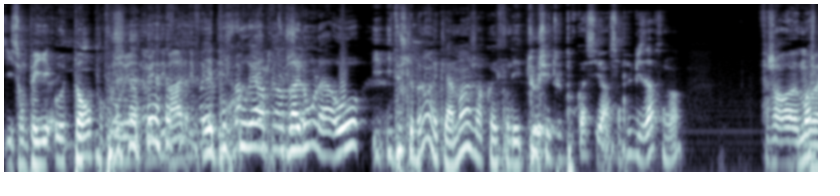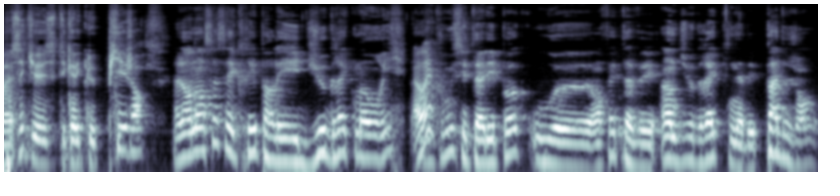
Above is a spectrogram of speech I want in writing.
Ils sont payés autant pour courir Non, mais des- des fois, il y a Et des pour joueurs, courir quand après même, un ils ballon là-haut, Ils, ils touchent le ballon avec la main, genre quand ils font des touches et tout. Pourquoi c'est c'est un peu bizarre ça, non? Enfin, genre, euh, moi je Ouais. pensais que c'était qu'avec le pied, genre. Alors non, ça, ça a été créé par les dieux grecs maoris. Ah ouais? Du coup, c'était à l'époque où, euh, en fait, t'avais un dieu grec qui n'avait pas de jambes.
